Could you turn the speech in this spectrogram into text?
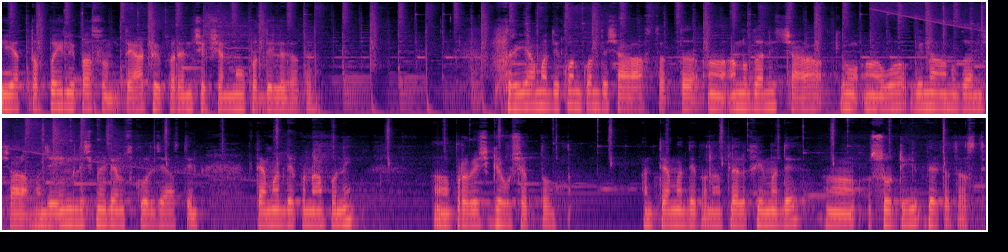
इयत्ता पहिलीपासून ते आठवीपर्यंत शिक्षण मोफत दिले जातं. तर यामध्ये कोणकोणत्या शाळा असतात? तर अनुदानित शाळा किंवा व विना अनुदानित शाळा म्हणजे इंग्लिश मिडियम स्कूल जे असतील त्यामध्ये पण आपण प्रवेश घेऊ शकतो. आणि त्यामध्ये पण आपल्याला फीमध्ये अ, सूटही भेटत असते.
